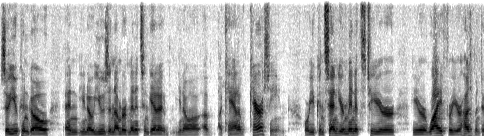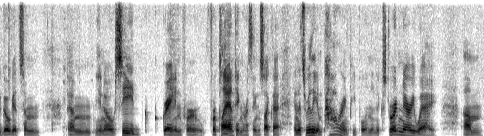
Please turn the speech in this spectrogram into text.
So you can go and, you know, use a number of minutes and get a, you know, a, a can of kerosene. Or you can send your minutes to your, your wife or your husband to go get some, um, you know, seed grain for, for planting or things like that. And it's really empowering people in an extraordinary way. Um,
